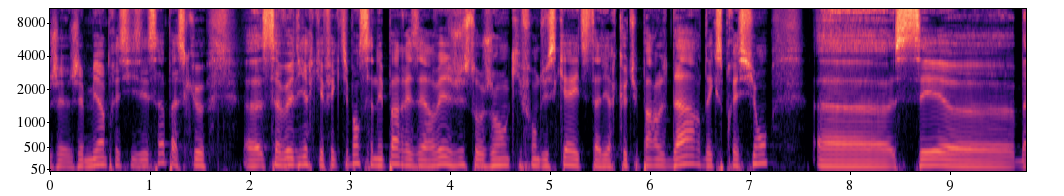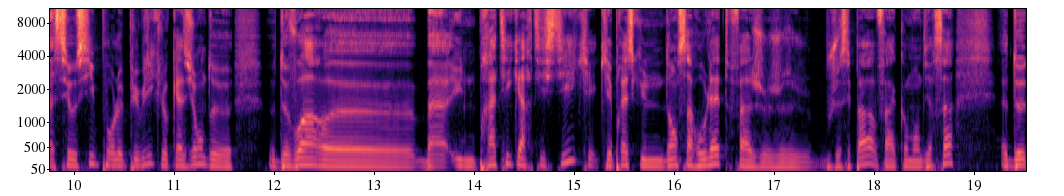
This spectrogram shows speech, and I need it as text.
j'aime bien préciser ça parce que euh, ça veut dire qu'effectivement ça n'est pas réservé juste aux gens qui font du skate, c'est-à-dire que tu parles d'art, d'expression, euh, euh, bah, c'est aussi pour le public l'occasion de, de voir euh, bah, une pratique artistique qui est presque une danse à roulettes, enfin je, je, sais pas, enfin comment dire ça, de,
